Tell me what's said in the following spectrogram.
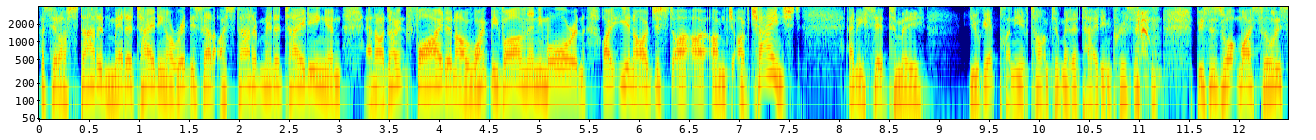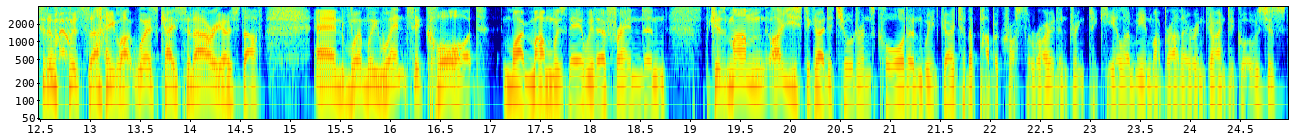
I said I've started meditating. I read this out. I started meditating, and and I don't fight, and I won't be violent anymore. And I, you know, I just I, I, I'm I've changed." And he said to me. You'll get plenty of time to meditate in prison. this is what my solicitor was saying, like worst case scenario stuff. And when we went to court, my mum was there with her friend. And because mum, I used to go to children's court and we'd go to the pub across the road and drink tequila, me and my brother, and go into court. It was just,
